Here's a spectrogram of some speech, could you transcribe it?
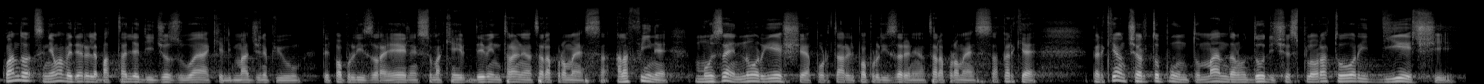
Quando andiamo a vedere la battaglia di Giosuè, che è l'immagine più del popolo di Israele, insomma, che deve entrare nella terra promessa, alla fine Mosè non riesce a portare il popolo di Israele nella terra promessa perché? Perché a un certo punto mandano 12 esploratori, 10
